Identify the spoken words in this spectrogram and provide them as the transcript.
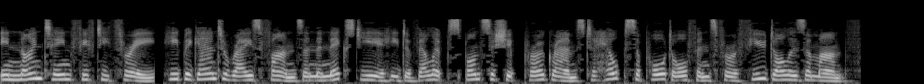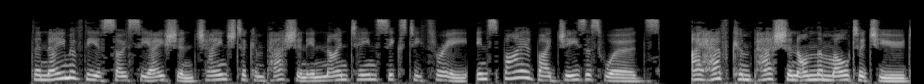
In 1953, he began to raise funds and the next year he developed sponsorship programs to help support orphans for a few dollars a month. The name of the association changed to Compassion in 1963, inspired by Jesus' words, "'I have compassion on the multitude.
